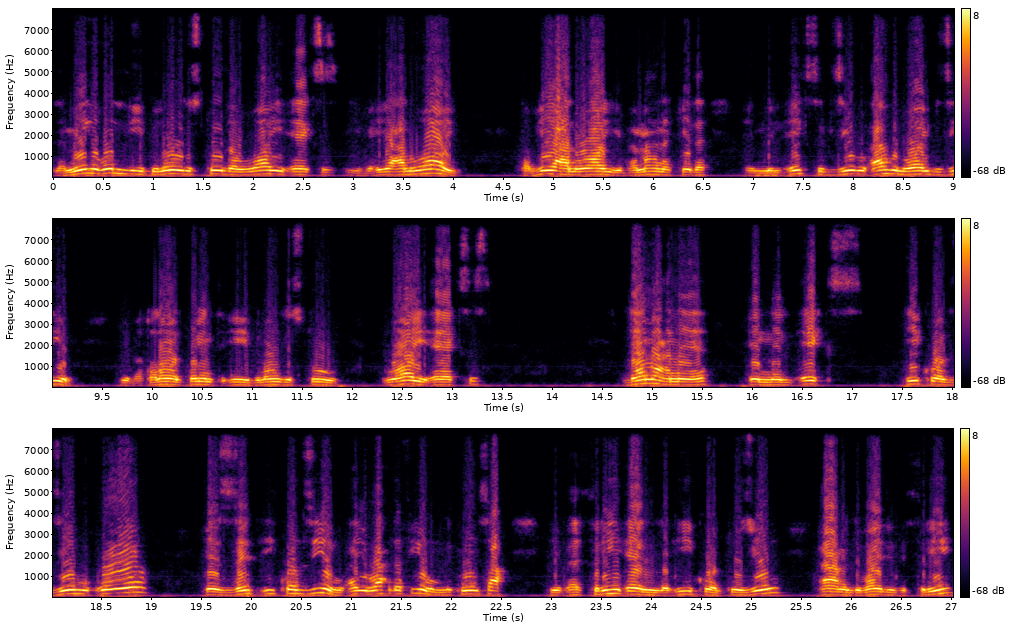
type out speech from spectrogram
لما يجي يقول لي belongs to the y axis يبقى هي على ال y. طب هي على ال y يبقى معنى كده إن ال x ب zero أو ال y ب zero. يبقى طالما ال point A belongs to y axis ده معناه إن ال x equal 0 or ال z equal 0 أي واحدة فيهم الاثنين صح. يبقى 3L equal to 0 أعمل divided 3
